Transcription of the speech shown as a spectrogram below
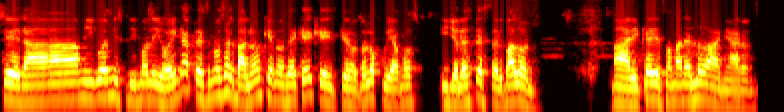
que era amigo de mis primos le dijo, venga, préstenos el balón, que no sé qué, que, que nosotros lo cuidamos. Y yo les presté el balón. Marica, y estos manes lo dañaron.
